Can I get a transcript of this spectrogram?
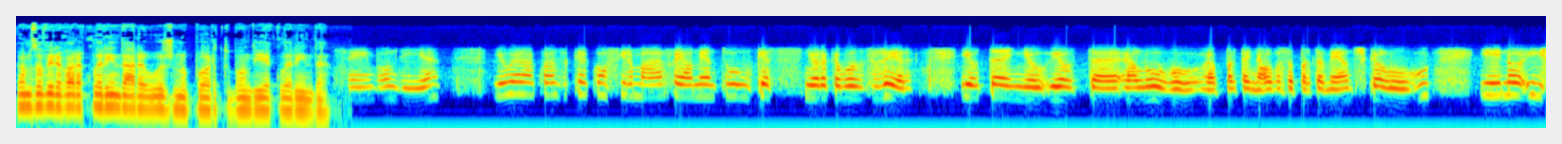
Vamos ouvir agora Clarinda Araújo no Porto. Bom dia, Clarinda. Sim, bom dia. Eu era quase que a confirmar realmente o que esse senhor acabou de dizer. Eu tenho, eu te, alugo, tenho alguns apartamentos que alugo e, no, e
